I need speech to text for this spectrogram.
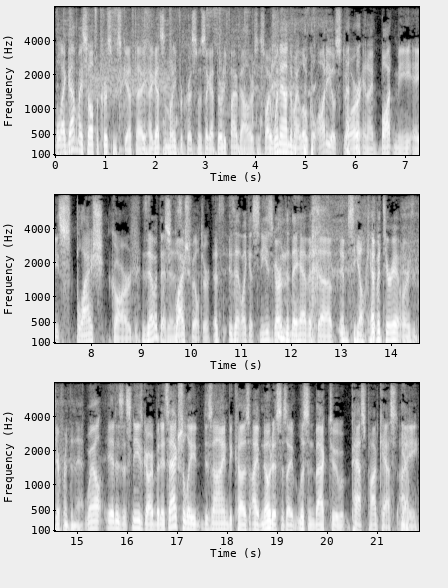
Well, I got myself a Christmas gift. I, I got some money for Christmas. I got $35. And so I went out to my local audio store and I bought me a splash guard. Is that what that a is? Splash filter. That's, is that like a sneeze guard that they have at uh, MCL cafeteria, or is it different than that? Well, it is a sneeze guard, but it's actually designed because I've noticed as I've listened back to past podcasts, Yeah. I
